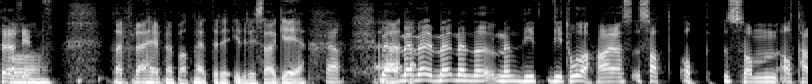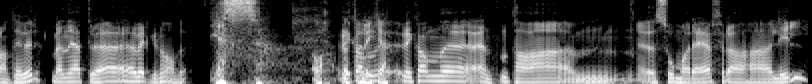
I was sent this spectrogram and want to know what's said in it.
Det er Og fint. Derfor er jeg helt med på at den heter Idrissa GE. Ja. Eh, Men, men, men, men, de, de to da, har jeg satt opp som alternativer, men jeg tror jeg velger noen andre. Yes! Å, Vi kan, liker jeg. vi kan eh, enten ta um, Somaré fra Lill,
